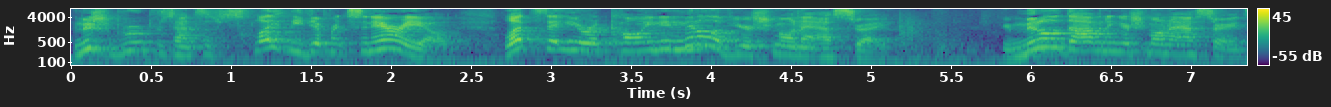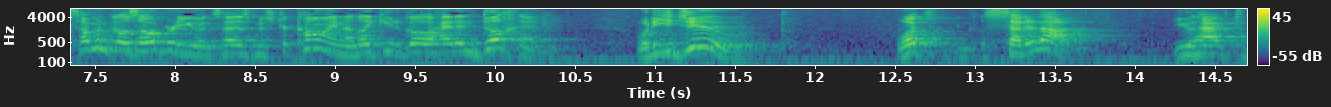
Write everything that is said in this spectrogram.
the Mishnah Brura presents a slightly different scenario. Let's say you're a Kohen in middle of your Shemona Esrei. You're middle of davening your Shemona Esrei, and someone goes over to you and says, Mr. Cohen, I'd like you to go ahead and duchen. What do you do? What set it up? You have to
